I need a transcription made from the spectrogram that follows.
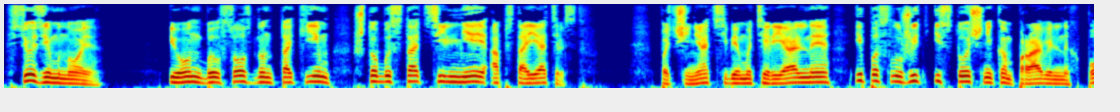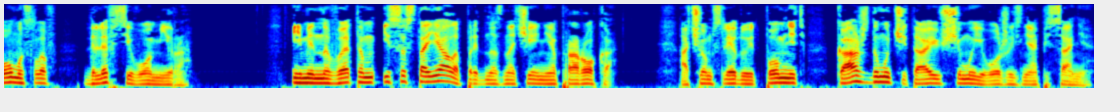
все земное, и он был создан таким, чтобы стать сильнее обстоятельств, подчинять себе материальное и послужить источником правильных помыслов для всего мира. Именно в этом и состояло предназначение пророка, о чем следует помнить каждому читающему его жизнеописание.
